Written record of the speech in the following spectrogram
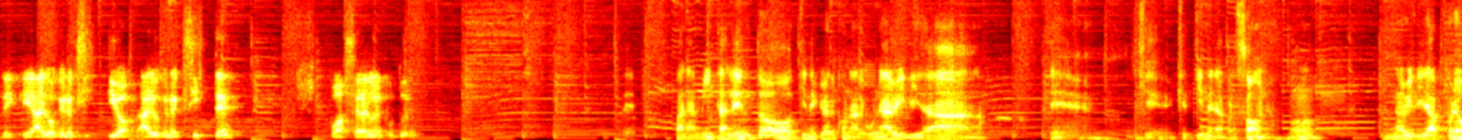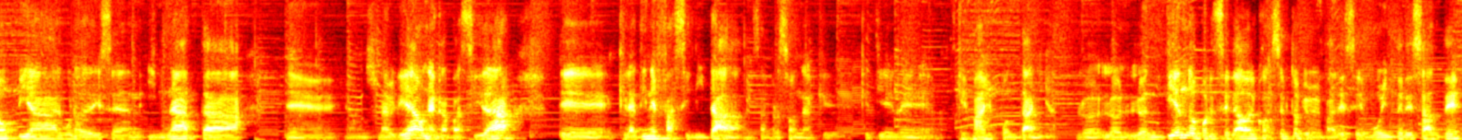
de que algo que no existió, algo que no existe, puedo hacer algo en el futuro. Para mí talento tiene que ver con alguna habilidad eh, que, tiene la persona, ¿no? Una habilidad propia, algunos dicen innata, eh, una habilidad, una capacidad eh, que la tiene facilitada esa persona, que, tiene, que es más espontánea. Lo, lo, entiendo por ese lado el concepto que me parece muy interesante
